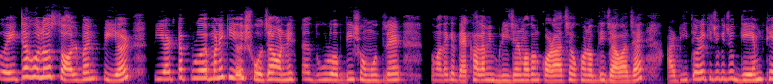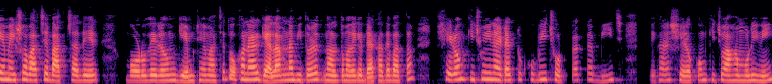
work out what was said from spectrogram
তো এইটা হলো সলভেন্ট পিয়ার পিয়ারটা পুরো মানে কি ওই সোজা অনেকটা দূর অবধি সমুদ্রের তোমাদেরকে দেখালাম ব্রিজের মতন করা আছে, ওখান অবধি যাওয়া যায়। আর ভিতরে কিছু কিছু গেম ঠেম এইসব আছে বাচ্চাদের। বড়দের এরকম গেম ঠেম আছে, তো ওখানে আর গেলাম না ভিতরে, নাহলে তোমাদেরকে দেখাতে পারতাম। সেরকম কিছুই না, এটা একটু খুবই ছোট্ট একটা বিচ এখানে সেরকম কিছু আহামরি নেই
